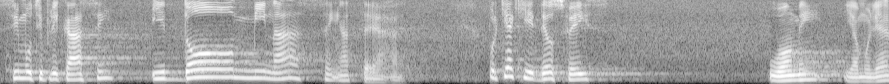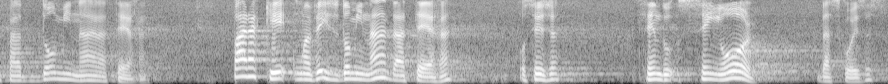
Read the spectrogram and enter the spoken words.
se multiplicassem e dominassem a terra. Por que é que Deus fez o homem e a mulher para dominar a terra? Para que, uma vez dominada a terra, ou seja, sendo senhor das coisas,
